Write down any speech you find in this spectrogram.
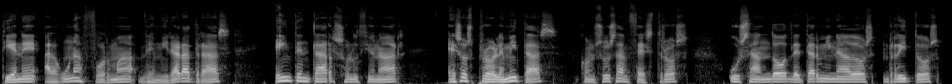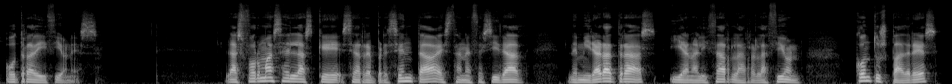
tiene alguna forma de mirar atrás e intentar solucionar esos problemitas con sus ancestros usando determinados ritos o tradiciones. Las formas en las que se representa esta necesidad de mirar atrás y analizar la relación con tus padres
